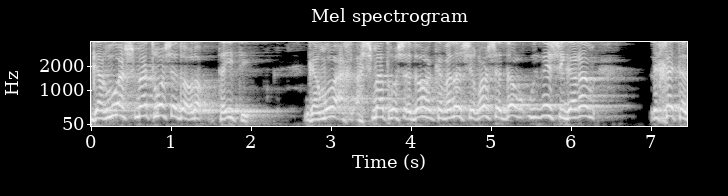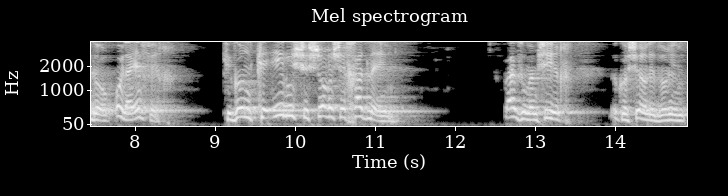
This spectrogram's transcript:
גרמו אשמת ראש הדור. לא, טעיתי. גרמו אשמת ראש הדור, הכוונה שראש הדור הוא זה שגרם לחטא הדור, או להפך, כגון כאילו ששורש אחד להם. ואז הוא ממשיך וקושר לדברים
